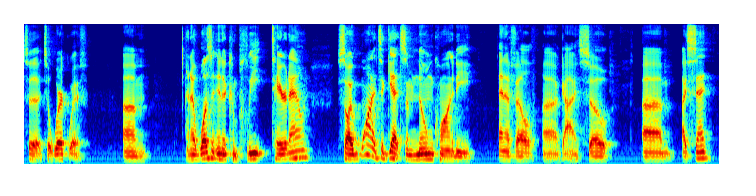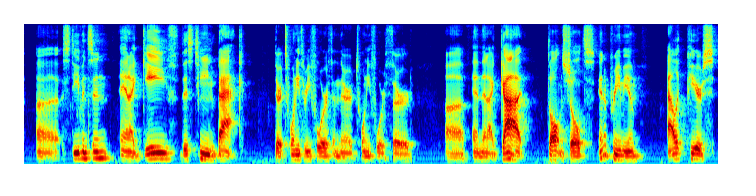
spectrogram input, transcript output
to to work with, um, and I wasn't in a complete teardown, so I wanted to get some known quantity NFL uh, guys. So um, I sent uh, Stevenson and I gave this team back their 23 fourth and their 24 third. Uh, and then I got Dalton Schultz in a premium, Alec Pierce,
